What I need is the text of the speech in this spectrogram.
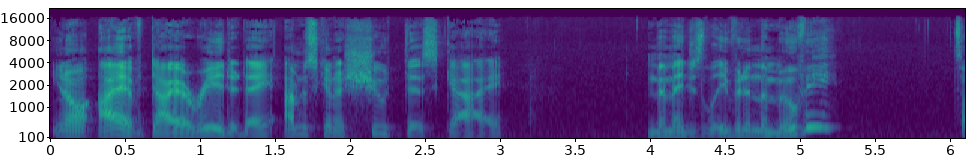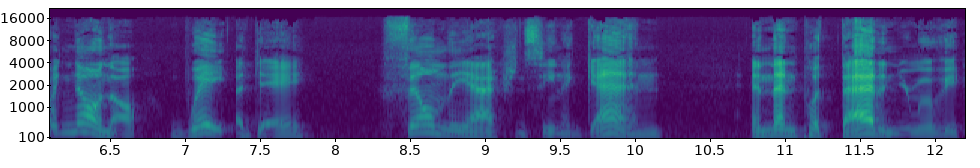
you know, I have diarrhea today. I'm just going to shoot this guy. And then they just leave it in the movie? It's like, no, no. Wait a day. Film the action scene again, and then put that in your movie.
